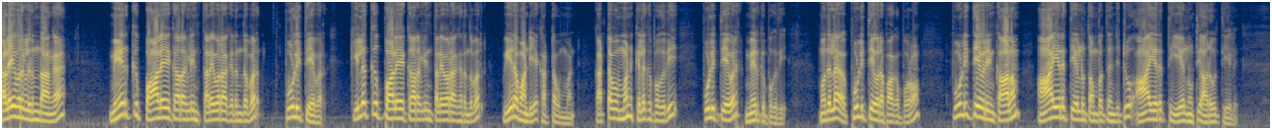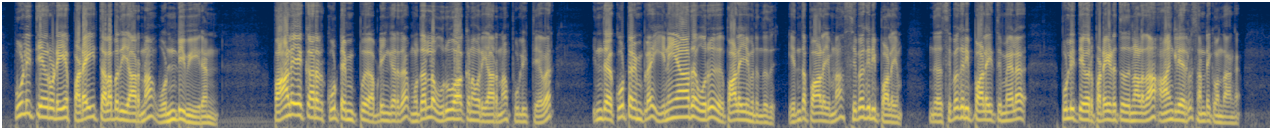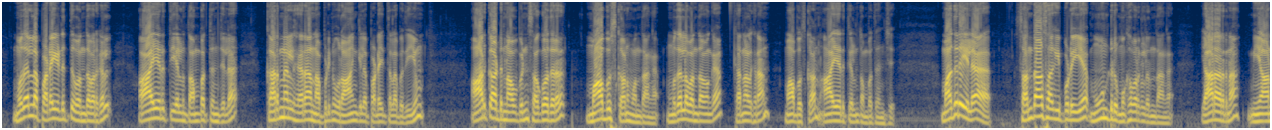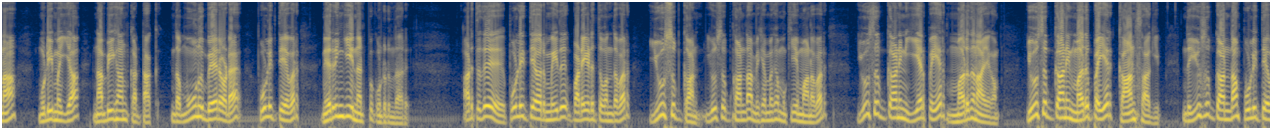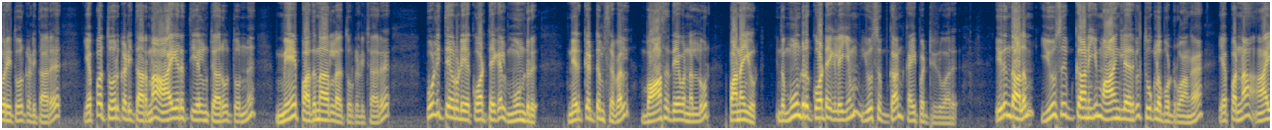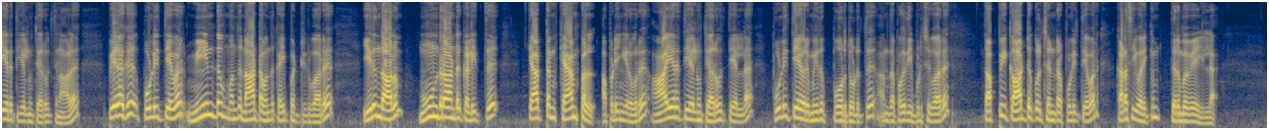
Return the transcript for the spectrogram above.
தலைவர்கள் இருந்தாங்க. மேற்கு பாளையக்காரர்களின் தலைவராக இருந்தவர் பூலித்தேவர். கிழக்கு பாளையக்காரர்களின் தலைவராக இருந்தவர் வீரபாண்டிய கட்டபொம்மன். கட்டபொம்மன் கிழக்கு பகுதி பூலித்தேவர் மேற்கு பகுதி. முதல்ல பூலித்தேவரை பார்க்க போகிறோம் பூலித்தேவரின் காலம் ஆயிரத்தி எழுநூற்றி ஐம்பத்தஞ்சு டு ஆயிரத்தி எழுநூற்றி அறுபத்தி ஏழு. பூலித்தேவருடைய படை தளபதி யாருன்னா ஒண்டி வீரன். பாளையக்காரர் கூட்டமைப்பு அப்படிங்கிறத முதல்ல உருவாக்குனவர் யாருன்னா பூலித்தேவர். இந்த கூட்டமைப்பில் இணையாத ஒரு பாளையம் இருந்தது. எந்த பாளையம்னா? சிவகிரி பாளையம். இந்த சிவகிரி பாளையத்து மேலே புலித்தேவர் படையெடுத்ததுனால தான் ஆங்கிலேயர்கள் சண்டைக்கு வந்தாங்க. முதல்ல படையெடுத்து வந்தவர்கள் ஆயிரத்தி எழுநூற்றி ஐம்பத்தஞ்சில் கர்னல் ஹெரான் அப்படின்னு ஒரு ஆங்கில படை தளபதியும் ஆற்காட்டு நவாபின் சகோதரர் மாபுஸ்கானும் வந்தாங்க. முதல்ல வந்தவங்க கர்னல் மாபுஸ்கான் ஆயிரத்தி எழுநூற்றி ஐம்பத்தஞ்சு மதுரையில் சந்தா சாஹிப்புடைய மூன்று முகவர்கள் இருந்தாங்க. யாராருன்னா? மியானா முடிமையா நபிகான் கட்டாக். இந்த மூணு பேரோட பூலித்தேவர் நெருங்கிய நட்பு கொண்டிருந்தார். அடுத்தது பூலித்தேவர் மீது படையெடுத்து வந்தவர் யூசுப் கான். யூசுப் கான் தான் மிக மிக முக்கியமானவர். யூசுப் கானின் இயற்பெயர் மருதநாயகம். யூசுப் கானின் மறுபெயர் கான் சாஹிப் இந்த யூசுப் கான் தான் பூலித்தேவரை தோற்கடித்தார். எப்போ தோற்கடித்தார்னா ஆயிரத்தி எழுநூற்றி அறுபத்தொன்று மே பதினாறில் தோற்கடித்தார் புலித்தேவருடைய கோட்டைகள் மூன்று. நெற்கட்டும் செவல் வாசதேவநல்லூர் பனையூர். இந்த மூன்று கோட்டைகளையும் யூசுப் கான் கைப்பற்றிடுவார். இருந்தாலும் யூசுப் கானையும் ஆங்கிலேயர்கள் தூக்கில் போட்டுருவாங்க. எப்பன்னா ஆயிரத்தி எழுநூற்றி அறுபத்தி நாலு பிறகு புலித்தேவர் மீண்டும் வந்து நாட்டை வந்து கைப்பற்றிடுவார். இருந்தாலும் மூன்றாண்டு கழித்து கேப்டன் கேம்பல் அப்படிங்கிறவர் ஆயிரத்தி எழுநூற்றி அறுபத்தி ஏழில் புலித்தேவர் மீது போர் தொடுத்து அந்த பகுதியை பிடிச்சிக்குவார். தப்பி காட்டுக்குள் சென்ற புலித்தேவர் கடைசி வரைக்கும் திரும்பவே இல்லை.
